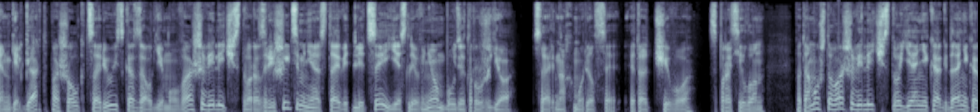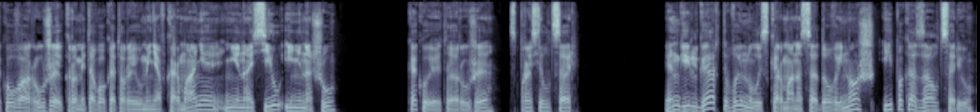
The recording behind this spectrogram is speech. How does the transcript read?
Энгельгард пошел к царю и сказал ему, «Ваше Величество, разрешите мне оставить лицей, если в нем будет ружье?» Царь нахмурился. «Это от чего?» — спросил он. «Потому что, Ваше Величество, я никогда никакого оружия, кроме того, которое у меня в кармане, не носил и не ношу. «Какое это оружие?» — спросил царь. Энгельгард вынул из кармана садовый нож и показал царю.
